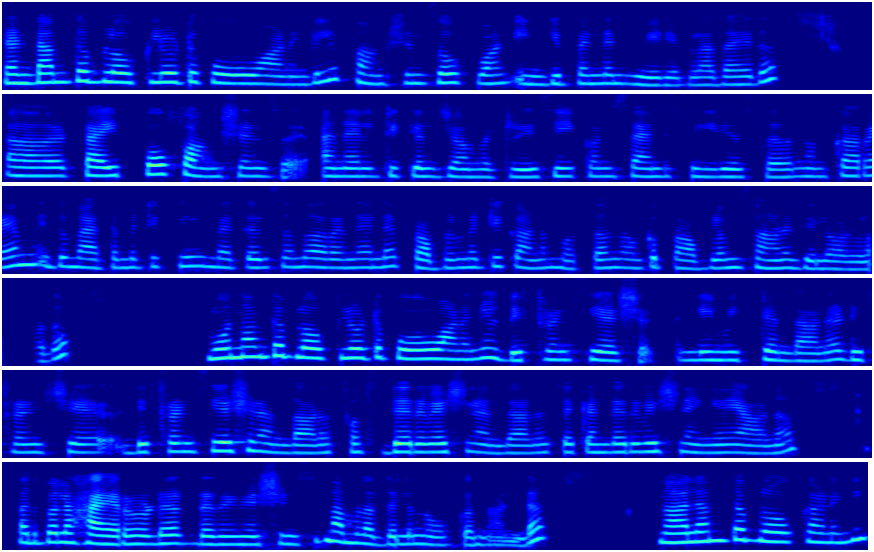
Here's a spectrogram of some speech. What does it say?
രണ്ടാമത്തെ ബ്ലോക്കിലോട്ട് പോവുകയാണെങ്കിൽ functions of one independent variable അതായത് type of functions analytical geometry sequence and series നമുക്കറിയാം ഇത് മാത്തമെറ്റിക്കൽ മെത്തേഡ്സ് എന്ന് പറയുന്നതിന്റെ പ്രോബ്ലമാറ്റിക് ആണ്. മൊത്തം നമുക്ക് പ്രോബ്ലംസ് ആണ് ഇതിലുള്ളത്. മൂന്നാമത്തെ ബ്ലോക്കിലോട്ട് പോവുകയാണെങ്കിൽ ഡിഫറൻസിയേഷൻ ലിമിറ്റ് എന്താണ്? ഡിഫറൻഷിയ ഡിഫറൻസിയേഷൻ എന്താണ്? ഫസ്റ്റ് ഡെറിവേഷൻ എന്താണ്? സെക്കൻഡ് ഡെറിവേഷൻ എങ്ങനെയാണ്? അതുപോലെ ഹയർ ഓർഡർ ഡെറിവേഷൻസ് നമ്മൾ അതിൽ നോക്കുന്നുണ്ട്. നാലാമത്തെ ബ്ലോക്ക് ആണെങ്കിൽ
